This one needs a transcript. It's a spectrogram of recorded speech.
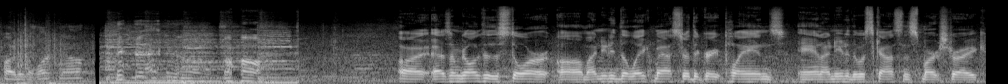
Probably doesn't work now. All right, as I'm going to the store, um, I needed the Lake Master, the Great Plains, and I needed the Wisconsin Smart Strike.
